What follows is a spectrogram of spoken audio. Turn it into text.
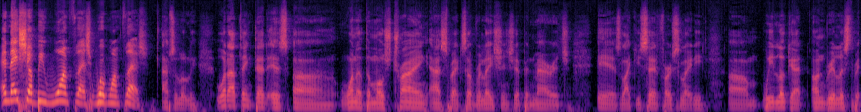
and they shall be one flesh. We're one flesh. Absolutely. What I think that is uh, one of the most trying aspects of relationship and marriage is, like you said, First Lady, um, we look at unrealistic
